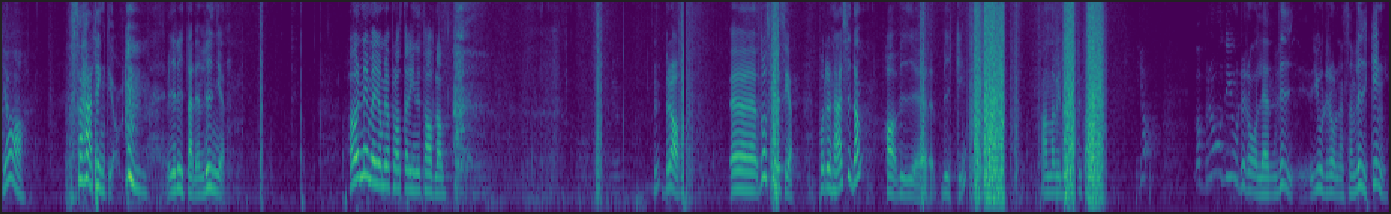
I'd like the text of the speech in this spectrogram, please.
Ja, Så här tänkte jag. Vi ritar en linje. Hör ni mig om jag pratar in i tavlan? Bra. Eh, då ska vi se. På den här sidan har vi eh, Viking. Anna, vill du flytta? vad bra du gjorde rollen, vi, gjorde rollen som viking.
